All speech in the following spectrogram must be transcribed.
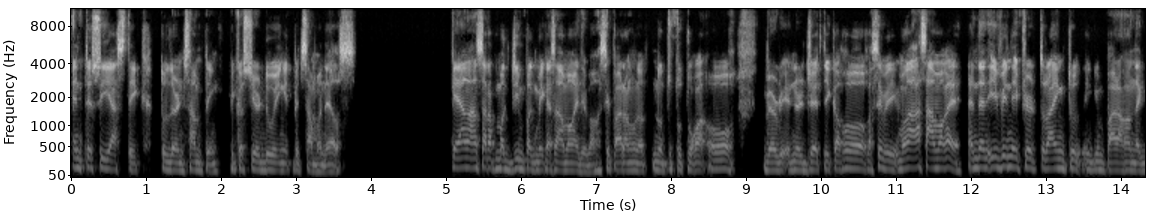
enthusiastic to learn something because you're doing it with someone else. Kaya nga ang sarap mag-gym pag may kasama ka, di ba? Kasi parang natututo ka, oh, very energetic ako. Kasi may mga kasama ka eh. And then even if you're trying to, yung parang kang nag,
